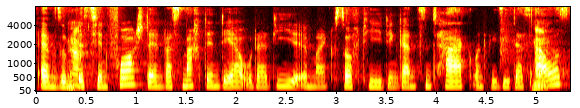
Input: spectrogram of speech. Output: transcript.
ähm, so ein ja. bisschen vorstellen, was macht denn der oder die äh, Microsoftie den ganzen Tag und wie sieht das ja. aus?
